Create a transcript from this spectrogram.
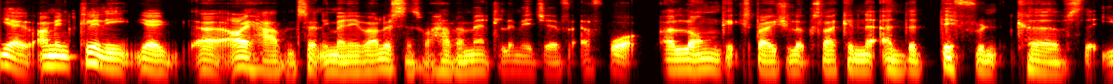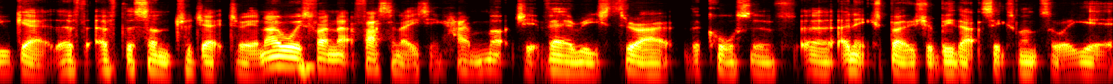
yeah, I mean, clearly, yeah, uh, I have, and certainly many of our listeners will have a mental image of, of what a long exposure looks like, and the, and the different curves that you get of of the sun trajectory. And I always find that fascinating how much it varies throughout the course of uh, an exposure, be that six months or a year.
